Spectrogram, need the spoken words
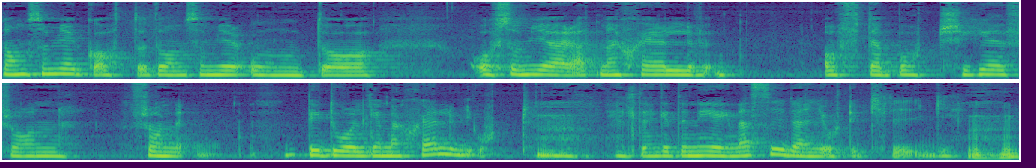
de som gör gott och de som gör ont och, och som gör att man själv ofta bortser från, från det dåliga man själv gjort. Mm. Helt enkelt den egna sidan gjort i krig. Mm.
